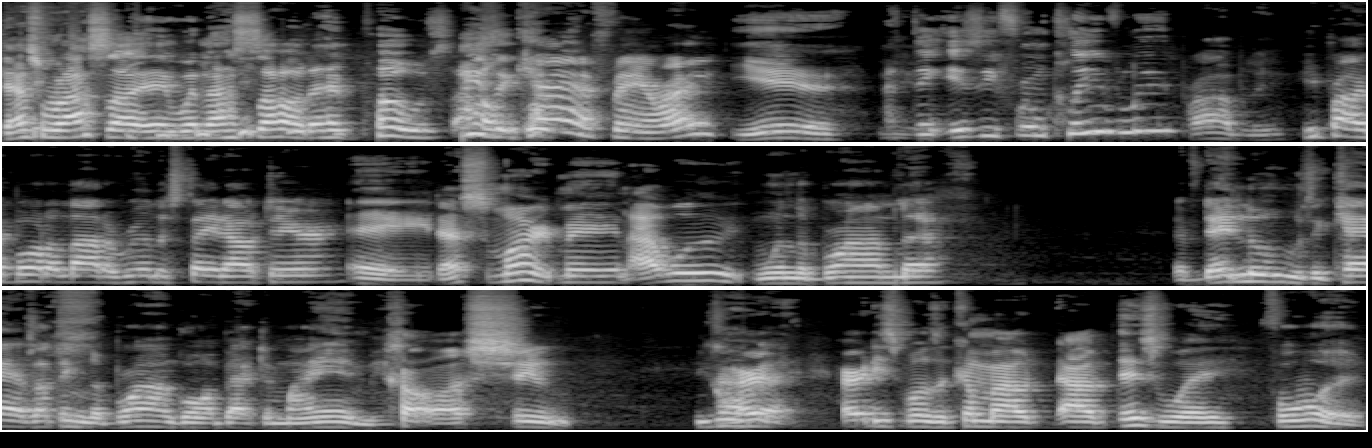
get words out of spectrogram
That's what I saw when I saw that post. He's a was- Cavs fan, right? Yeah. I think is he from Cleveland? Probably. He probably bought a lot of real estate out there Hey, that's smart, man. I would. when LeBron left. If they lose the Cavs, I think LeBron going back to Miami. Oh shoot. You I heard, back heard he's supposed to come out out this way. for what?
